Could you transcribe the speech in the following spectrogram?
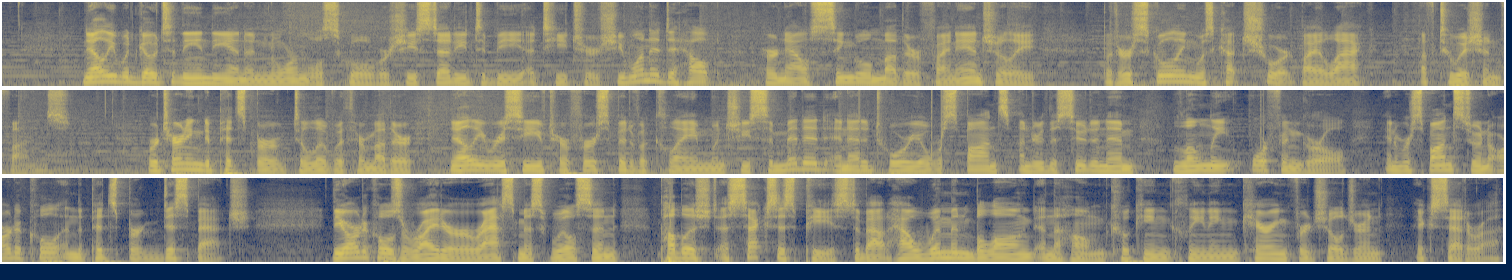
Nellie would go to the Indiana Normal School where she studied to be a teacher. She wanted to help her now single mother financially, but her schooling was cut short by a lack of tuition funds. Returning to Pittsburgh to live with her mother, Nellie received her first bit of acclaim when she submitted an editorial response under the pseudonym Lonely Orphan Girl in response to an article in the Pittsburgh Dispatch. The article's writer, Erasmus Wilson, published a sexist piece about how women belonged in the home, cooking, cleaning, caring for children, etc.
